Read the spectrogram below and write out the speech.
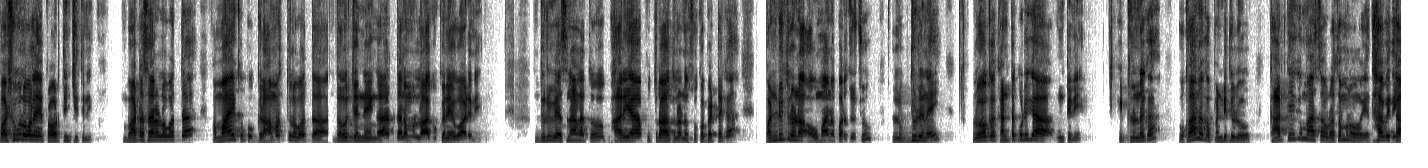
పశువుల వలె ప్రవర్తించి తిని బాటసారుల వద్ద అమాయకపు గ్రామస్తుల వద్ద దౌర్జన్యంగా ధనము లాగుకునేవాడిని. దుర్వ్యసనాలతో భార్యాపుత్రాదులను సుఖపెట్టగా పండితులను అవమానపరచుచు లుబ్ధుడినై లోక కంటకుడిగా ఉంటిని. ఇట్లుండగా ఒకానొక పండితుడు కార్తీక మాస వ్రతమును యథావిధిగా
